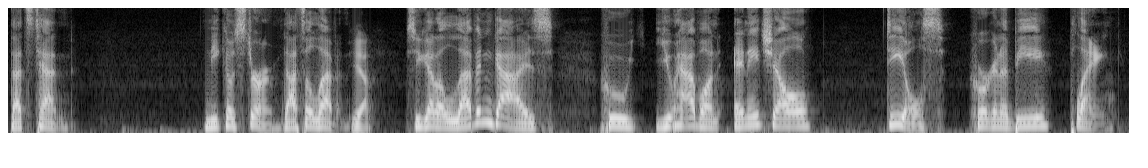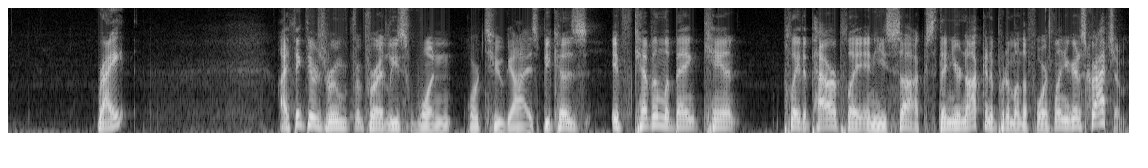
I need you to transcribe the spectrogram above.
that's ten. Nico Sturm, that's eleven. Yeah. So you got 11 guys who you have on NHL deals who are going to be playing, right? I think there's room for, for at least one or two guys because if Kevin Labanc can't play the power play and he sucks, then you're not going to put him on the fourth line. You're going to scratch him.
